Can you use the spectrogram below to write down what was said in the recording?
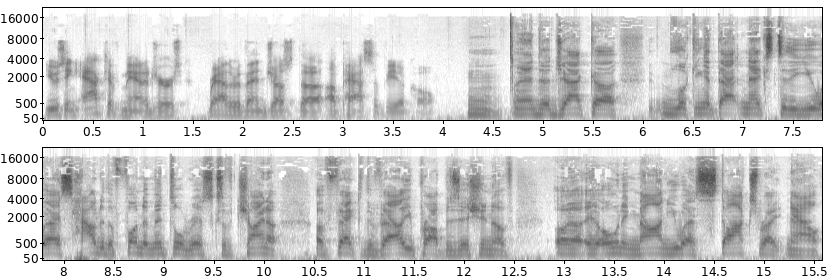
using active managers rather than just a, a passive vehicle. Mm. And uh, Jack, uh, looking at that next to the U.S., how do the fundamental risks of China affect the value proposition of uh, owning non U.S. stocks right now?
